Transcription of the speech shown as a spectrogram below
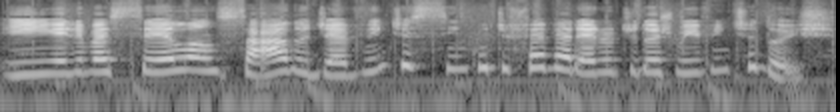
E ele vai ser lançado dia 25 de fevereiro de 2022.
